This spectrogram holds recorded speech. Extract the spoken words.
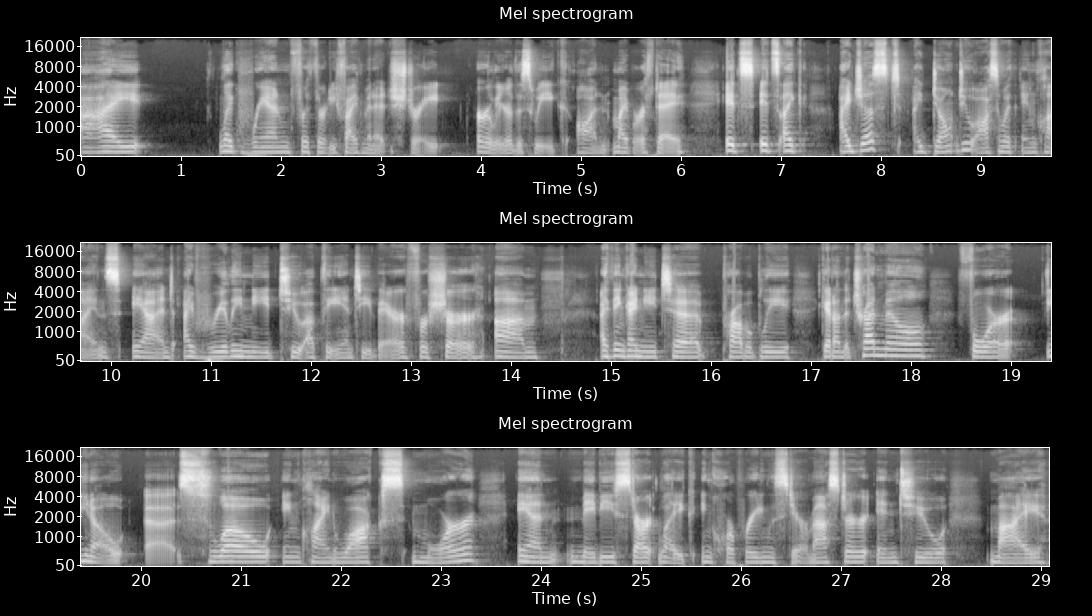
I like ran for 35 minutes straight earlier this week on my birthday. It's it's like I just I don't do awesome with inclines and I really need to up the ante there for sure. Um I think I need to probably get on the treadmill for, you know, uh, slow incline walks more and maybe start like incorporating the Stairmaster into my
